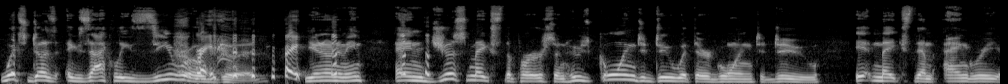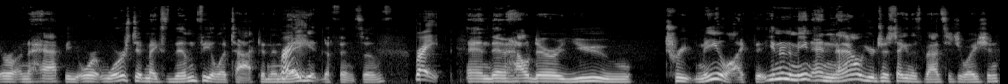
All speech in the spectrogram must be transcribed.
which does exactly zero Right. good Right. you know what i mean and just makes the person who's going to do what they're going to do it makes them angry or unhappy or at worst it makes them feel attacked and then Right. they get defensive right. and then how dare you treat me like that you know what i mean and now you're just taking this bad situation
